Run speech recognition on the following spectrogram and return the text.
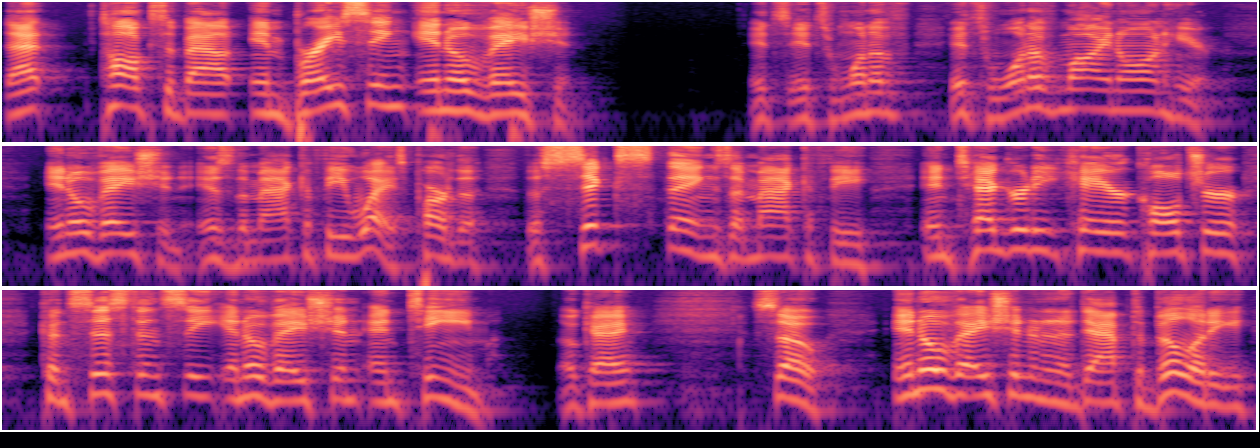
That talks about embracing innovation. It's it's one of it's one of mine on here. Innovation is the McAfee way. It's part of the, the six things at McAfee integrity, care, culture, consistency, innovation, and team. Okay? So, innovation and adaptability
